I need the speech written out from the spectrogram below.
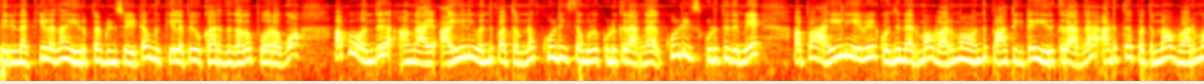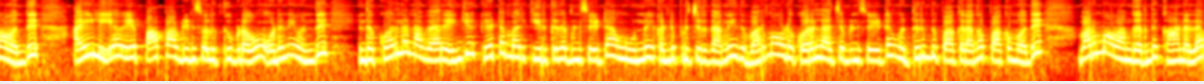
சரி நான் கீழே தான் இருப்பேன் அப்படின்னு சொல்லிட்டு அவங்க கீழே போய் உட்காரதுக்காக போகிறவும் அப்போ வந்து அவங்க அயலி வந்து பார்த்தோம்னா கூல்ட்ரிங்க்ஸ் அவங்களுக்கு கொடுக்குறாங்க. கூல்ட்ரிங்க்ஸ் கொடுத்ததுமே அப்போ அயலியவே கொஞ்ச நேரமாக வர்மா வந்து பார்த்துக்கிட்டே இருக்கிறாங்க. அடுத்து பார்த்தோம்னா வர்மா வந்து அயலியா ஏ பாப்பா அப்படின்னு சொல்லி கூப்பிடவும் உடனே வந்து இந்த குரலை நான் வேற எங்கேயோ கேட்ட மாதிரி இருக்குது அப்படின்னு சொல்லிட்டு அவங்க உண்மையை கண்டுபிடிச்சிருந்தாங்க. இது வர்மாவோட குரல் ஆச்சு அப்படின்னு சொல்லிட்டு அவங்க திரும்பி பார்க்குறாங்க. பார்க்கும்போது வர்மா அங்க இருந்து காணலை.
